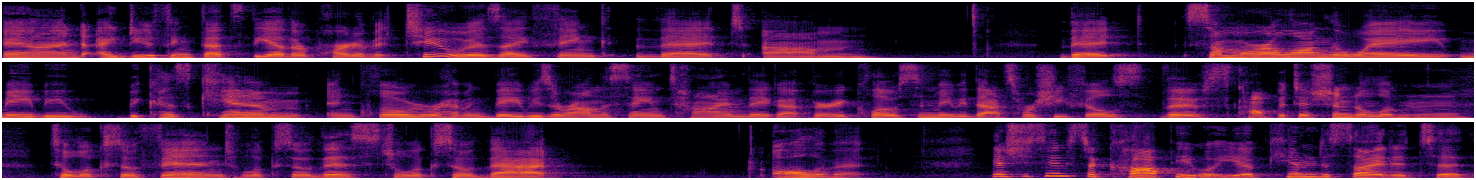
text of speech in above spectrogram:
And I do think that's the other part of it too. Is I think that um, that somewhere along the way, maybe because Kim and Khloe were having babies around the same time, they got very close, and maybe that's where she feels this competition to look to look so thin, to look so this, to look so that, all of it. Yeah, she seems to copy what you know. Kim decided to,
